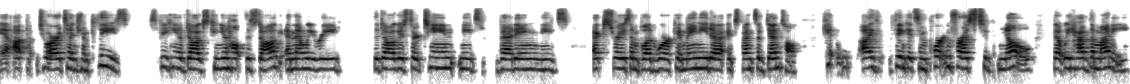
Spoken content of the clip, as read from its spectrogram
up to our attention, please, speaking of dogs, can you help this dog? And then we read the dog is 13, needs vetting, needs x-rays and blood work, and may need an expensive dental. I think it's important for us to know that we have the money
